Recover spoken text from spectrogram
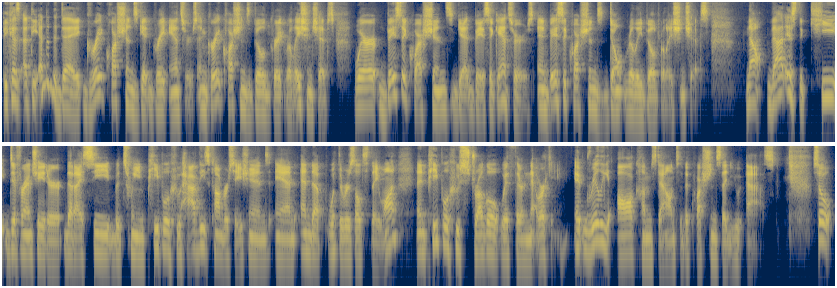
Because at the end of the day, great questions get great answers, and great questions build great relationships, where basic questions get basic answers, and basic questions don't really build relationships. Now, that is the key differentiator that I see between people who have these conversations and end up with the results they want and people who struggle with their networking. It really all comes down to the questions that you ask. So,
